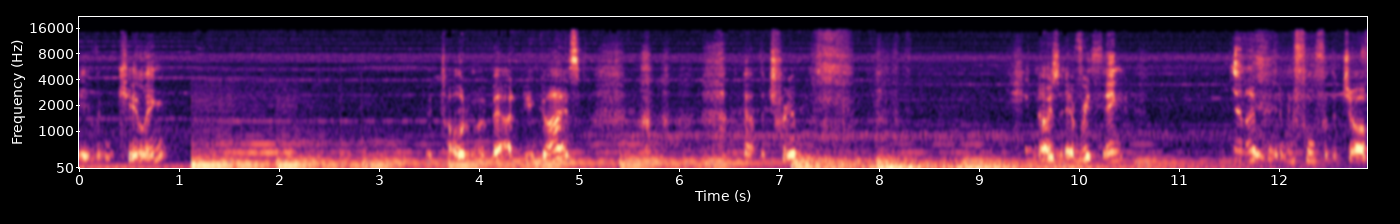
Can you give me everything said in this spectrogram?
Even killing. I told him about you guys, about the trip. He knows everything, and I paid him in full for the job.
